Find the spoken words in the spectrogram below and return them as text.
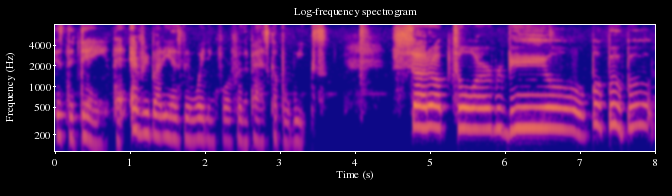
is the day that everybody has been waiting for for the past couple weeks. Setup tour reveal. Boop, boop, boop.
